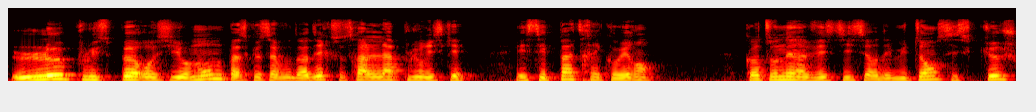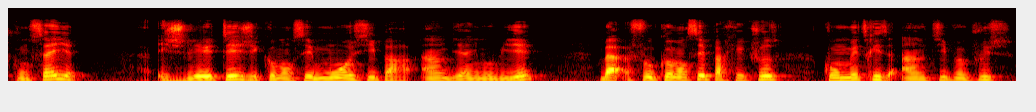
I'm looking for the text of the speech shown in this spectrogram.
le plus peur aussi au monde parce que ça voudra dire que ce sera la plus risquée. Et ce n'est pas très cohérent. Quand on est investisseur débutant, c'est ce que je conseille, et je l'ai été, j'ai commencé moi aussi par un bien immobilier, il bah, faut commencer par quelque chose qu'on maîtrise un petit peu plus,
